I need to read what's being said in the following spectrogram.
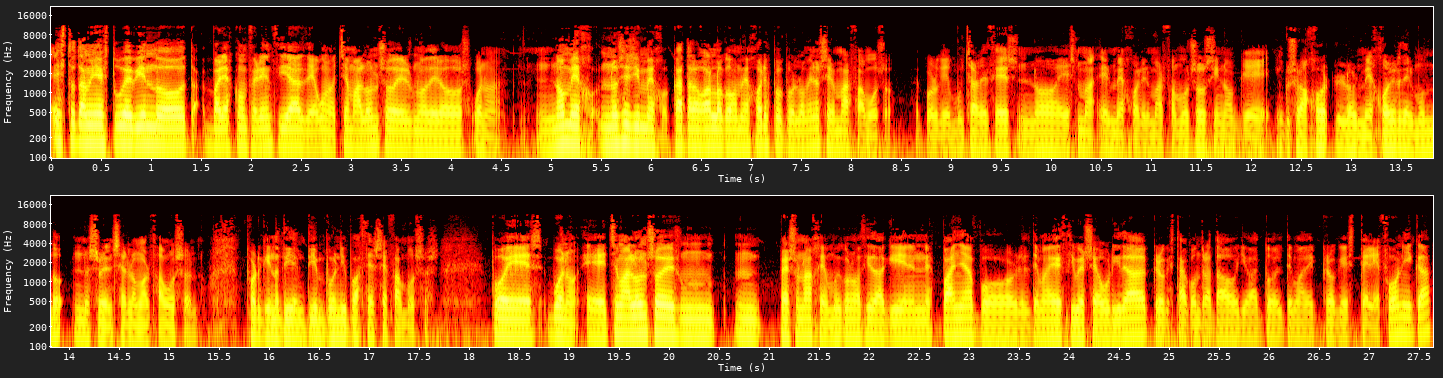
Esto también estuve viendo varias conferencias de, bueno, Chema Alonso es uno de los, bueno, no, no sé si mejor, catalogarlo como mejores, pero por lo menos el más famoso. Porque muchas veces no es el mejor el más famoso, sino que incluso mejor los mejores del mundo no suelen ser los más famosos, porque no tienen tiempo ni para hacerse famosos. Pues bueno, eh, Chema Alonso es un, personaje muy conocido aquí en España por el tema de ciberseguridad. Creo que está contratado, lleva todo el tema de, creo que es telefónica,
